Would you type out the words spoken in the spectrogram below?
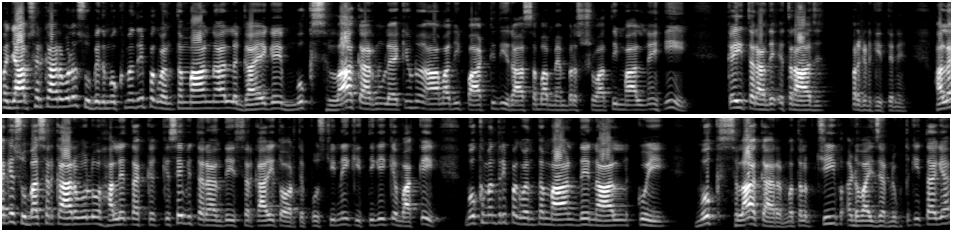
ਪੰਜਾਬ ਸਰਕਾਰ ਵੱਲੋਂ ਸੂਬੇ ਦੇ ਮੁੱਖ ਮੰਤਰੀ ਭਗਵੰਤ ਮਾਨ ਨਾਲ ਲਗਾਏ ਗਏ ਮੁੱਖ ਸਲਾਹਕਾਰ ਨੂੰ ਲੈ ਕੇ ਹੁਣ ਆਮ ਆਦਮੀ ਪਾਰਟੀ ਦੀ ਰਾਜ ਸਭਾ ਮੈਂਬਰ ਸ਼ਵਾਤੀ ਮਾਲ ਨੇ ਹੀ ਕਈ ਤਰ੍ਹਾਂ ਦੇ ਇਤਰਾਜ਼ ਪ੍ਰਗਟ ਕੀਤੇ ਨੇ। ਹਾਲਾਂਕਿ ਸੂਬਾ ਸਰਕਾਰ ਵੱਲੋਂ ਹਾਲੇ ਤੱਕ ਕਿਸੇ ਵੀ ਤਰ੍ਹਾਂ ਦੀ ਸਰਕਾਰੀ ਤੌਰ ਤੇ ਪੁਸ਼ਟੀ ਨਹੀਂ ਕੀਤੀ ਗਈ ਕਿ ਵਾਕਈ ਮੁੱਖ ਮੰਤਰੀ ਭਗਵੰਤ ਮਾਨ ਦੇ ਨਾਲ ਕੋਈ ਮੁੱਖ ਸਲਾਹਕਾਰ, ਮਤਲਬ ਚੀਫ ਐਡਵਾਈਜ਼ਰ ਨਿਯੁਕਤ ਕੀਤਾ ਗਿਆ।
